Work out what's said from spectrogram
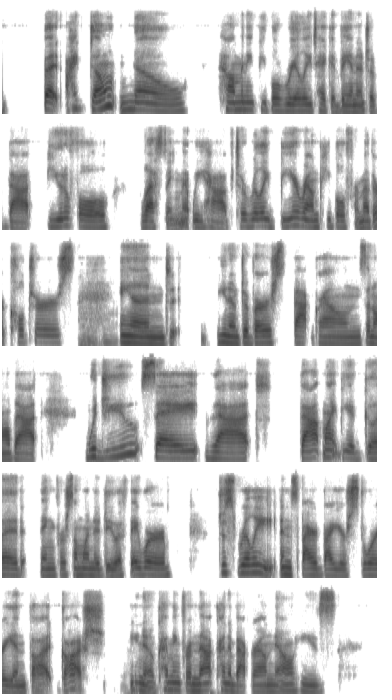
but i don't know how many people really take advantage of that beautiful blessing that we have to really be around people from other cultures mm-hmm. and you know diverse backgrounds and all that would you say that that might be a good thing for someone to do if they were just really inspired by your story and thought, gosh, you know, coming from that kind of background, now he's,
